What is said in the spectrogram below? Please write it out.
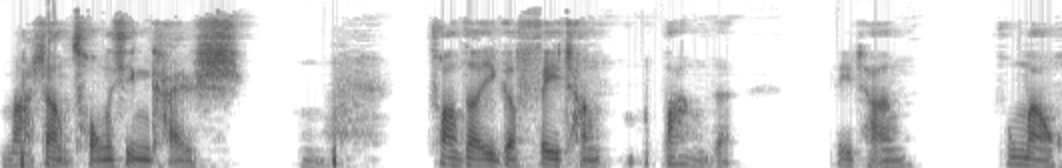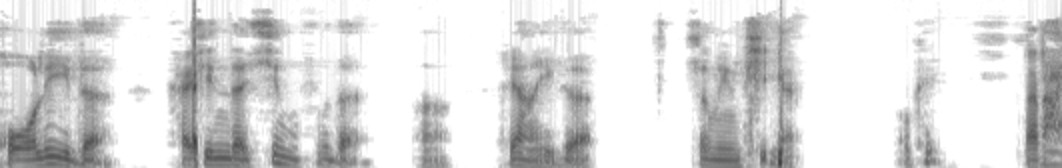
马上重新开始，嗯，创造一个非常棒的、非常充满活力的、开心的、幸福的啊，这样一个生命体验。OK，拜拜。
